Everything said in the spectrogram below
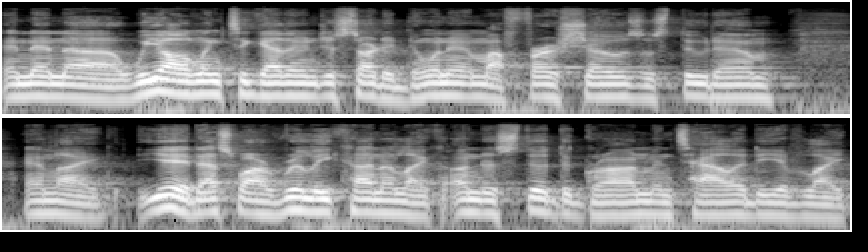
And then uh, we all linked together and just started doing it. And my first shows was through them, and like yeah, that's why I really kind of like understood the grind mentality of like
